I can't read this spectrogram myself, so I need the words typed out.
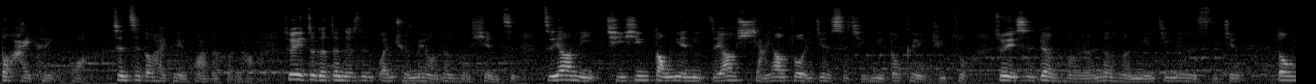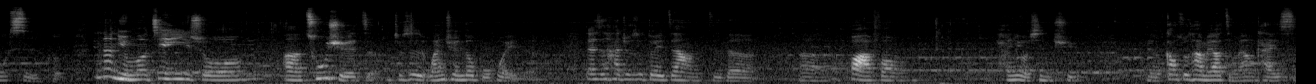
都还可以画，甚至都还可以画得很好，所以这个真的是完全没有任何限制，只要你起心动念，你只要想要做一件事情，你都可以去做，所以是任何人、任何年纪、任何时间都适合。那你有没有建议说，呃，初学者就是完全都不会的，但是他就是对这样子的呃画风很有兴趣？告诉他们要怎么样开始，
